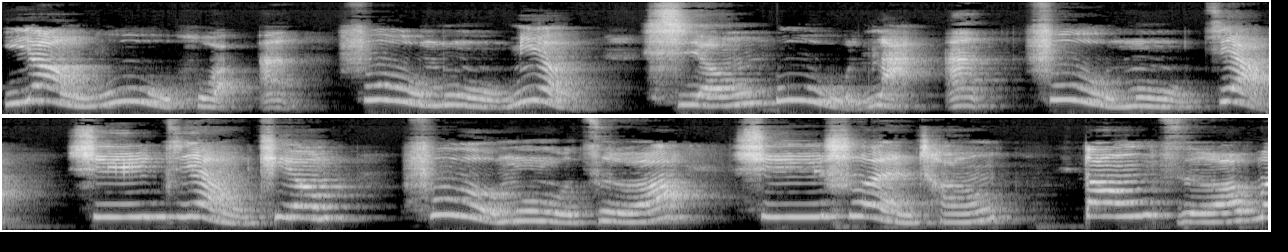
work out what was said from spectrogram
应勿缓。父母命，行勿懒。父母教，须敬听。父母责，须顺承。冬则温，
